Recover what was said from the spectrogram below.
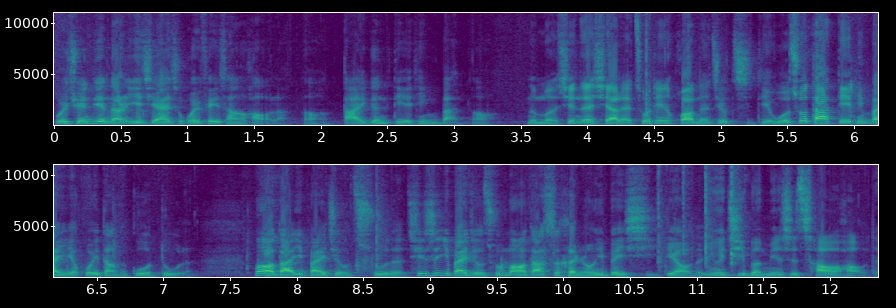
伟诠电当然业绩还是会非常好了啊，打一根跌停板啊。那么现在下来，昨天的话呢就止跌，我说它跌停板也回档的过度了。茂达一百九出的，其实一百九出茂达是很容易被洗掉的，因为基本面是超好的。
